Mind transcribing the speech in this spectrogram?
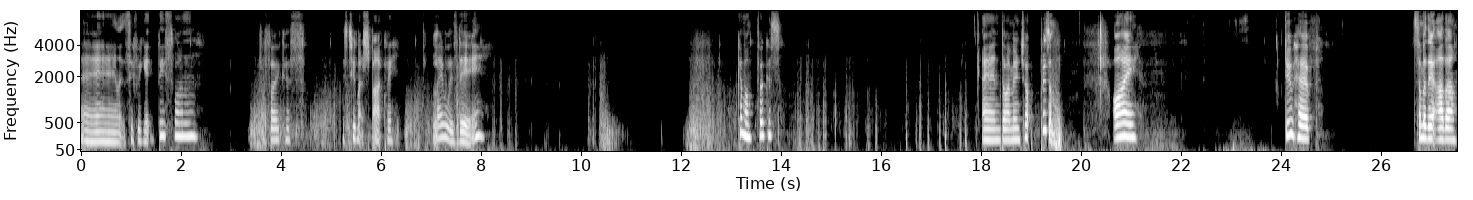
And let's see if we get this one to focus. There's too much sparkly. Label is there. Come on, focus. and DIYMoon Shop Prism. I do have some of their other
